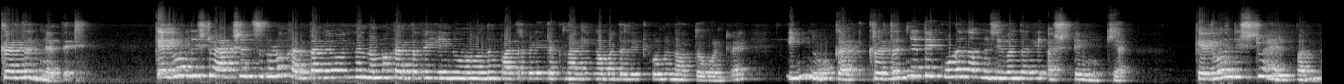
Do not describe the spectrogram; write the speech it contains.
ಕೃತಜ್ಞತೆ ಕೆಲವೊಂದಿಷ್ಟು ಆಕ್ಷನ್ಸ್ಗಳು ಕರ್ತವ್ಯವನ್ನ, ನಮ್ಮ ಕರ್ತವ್ಯ ಏನು ಅನ್ನೋ ಪಾತ್ರಗಳಿಗೆ ತಕ್ಕನಾಗಿ ಗಮನದಲ್ಲಿ ಇಟ್ಕೊಂಡು ನಾವು ತಗೊಂಡ್ರೆ ಇನ್ನು ಕೃತಜ್ಞತೆ ಕೂಡ ನಮ್ಮ ಜೀವನದಲ್ಲಿ ಅಷ್ಟೇ ಮುಖ್ಯ. ಕೆಲವೊಂದಿಷ್ಟು ಹೆಲ್ಪ್ ಅನ್ನ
